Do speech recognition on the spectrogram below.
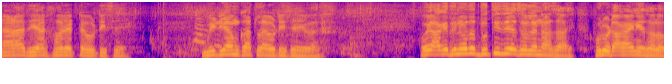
নাড়া দেওয়ার পর একটা উঠিছে। মিডিয়াম কাতলা উঠিছে এবার। ওই আগের দিনও তো দুটি দিয়ে চলে না যায়। পুরো ডাঙায় নিয়ে চলো।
